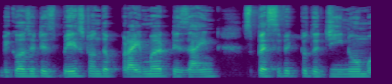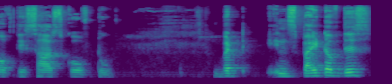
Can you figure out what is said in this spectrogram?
because it is based on the primer design specific to the genome of the SARS-CoV-2. But in spite of this,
